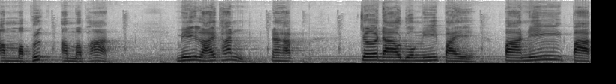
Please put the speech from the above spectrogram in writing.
อัมพฤกษ์อัมพาต มีหลายท่านนะครับ เจอดาวดวงนี้ไป ป่านนี้ปาก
